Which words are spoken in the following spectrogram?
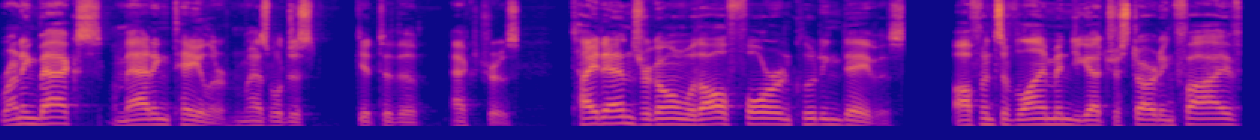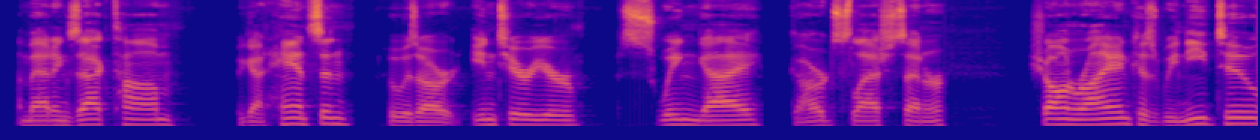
Running backs, I'm adding Taylor. Might as well just get to the extras. Tight ends, we're going with all four, including Davis. Offensive linemen, you got your starting five. I'm adding Zach Tom. We got Hanson, who is our interior swing guy, guard slash center. Sean Rhyan, because we need to.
